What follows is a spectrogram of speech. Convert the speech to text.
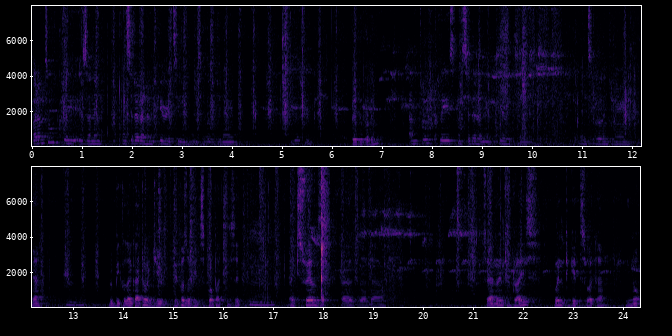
But I'm told clay is an considered an impurity in civil engineering. Is that true? Beg your pardon? I'm told clay is considered an impurity in civil engineering. Yeah. Because, like I told you, because of its properties, eh? it swells as and, uh, so and when it dries, when it gets water, you know,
